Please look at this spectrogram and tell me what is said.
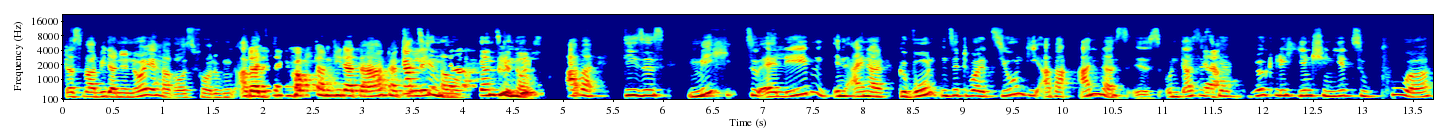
Das war wieder eine neue Herausforderung. Aber ist der Kopf dann wieder da? Natürlich. Ganz genau, ganz genau. Aber dieses mich zu erleben in einer gewohnten Situation, die aber anders ist. Und das ist ja, ja wirklich Yin Shin Jitsu pur,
